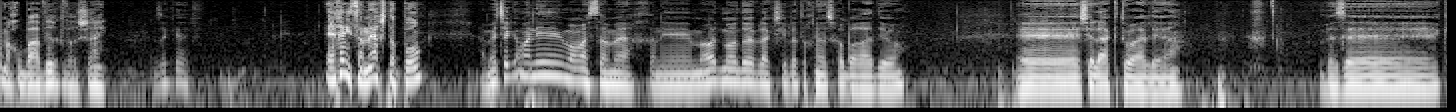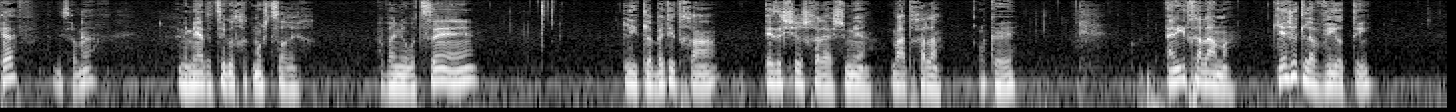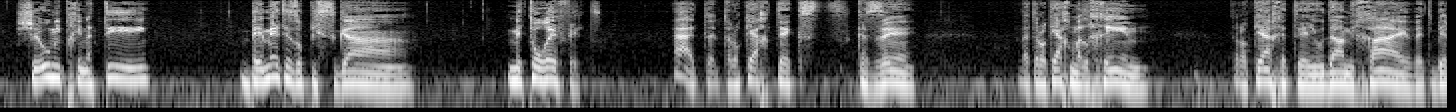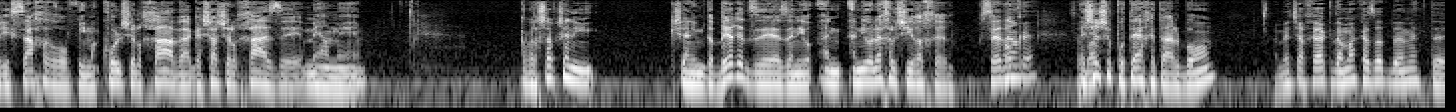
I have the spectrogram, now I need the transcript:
אנחנו באוויר כבר, שי. איזה כיף. איך אני שמח שאתה פה? האמת שגם אני ממש שמח. אני מאוד מאוד אוהב להקשיב לתוכניות שלך ברדיו, אה, של האקטואליה, וזה כיף, אני שמח. אני מיד אציג אותך כמו שצריך. אבל אני רוצה להתלבט איתך איזה שיר שלך להשמיע בהתחלה. אוקיי. אני אגיד לך למה. כי יש את להביא אותי, שהוא מבחינתי באמת איזו פסגה מטורפת. אה, אתה, אתה לוקח טקסט כזה, ואתה לוקח מלחין, אתה לוקח את אה, יהודה עמיחי ואת ברי סחרוף, ועם הקול שלך וההגשה שלך זה מהמם. אבל עכשיו כשאני, כשאני מדבר את זה, אז אני, אני, אני הולך על שיר אחר, בסדר? אוקיי, זה סבבה. שיר שפותח את האלבום. האמת שאחרי הקדמה כזאת באמת... אה,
